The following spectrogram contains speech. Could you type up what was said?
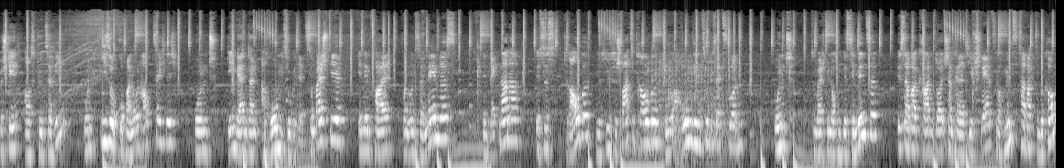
besteht aus Glycerin und Isopropanol hauptsächlich und dem werden dann Aromen zugesetzt. Zum Beispiel in dem Fall von unserem Nameless, dem Black Nana, ist es Traube, eine süße schwarze Traube, nur Aromen, die hinzugesetzt wurden und zum Beispiel noch ein bisschen Minze. Ist aber gerade in Deutschland relativ schwer, jetzt noch Minztabak zu bekommen.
